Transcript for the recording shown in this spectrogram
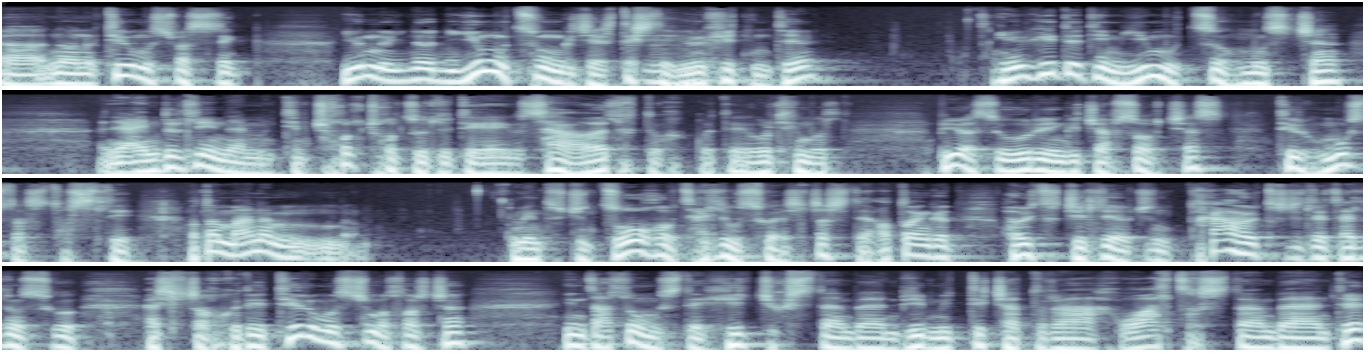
нөө нэг тийм хүмүүс бас нэг юм юм үтсэн гэж ярьдаг шүү дээ ерөнхийд нь тийм. Ерөнхийдөө тийм юм үтсэн хүмүүс чинь амьдралын амин тийм чухал чухал зүйлүүдийг аягүй сайн ойлгохдаг байхгүй тийм. Өөрөлдөх юм бол би бас өөрөө ингэж явсан учраас тэр хүмүүст бас туслая. Одоо манай ментор чинь 100% цалин өсгөө ажиллаж байгаа шүү дээ. Одоо ингээд 2 дахь жилээ явж байна. Дахиад 2 дахь жилээ цалин өсгөө ажиллаж байгаа хөөе. Тэгээ тэр хүмүүс чинь болохоор чинь энэ залуу хүмүүстэй хэлж өгөх хэрэгтэй байна. Би мэддэг чадвараа хуваалцах хэрэгтэй байна, тий.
